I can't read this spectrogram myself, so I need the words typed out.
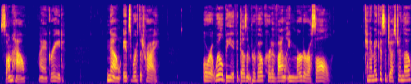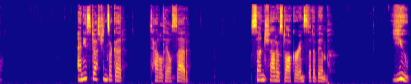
Somehow, I agreed. No, it's worth a try. Or it will be if it doesn't provoke her to violently murder us all. Can I make a suggestion, though? Any suggestions are good, Tattletale said. Send Shadowstalker instead of Imp. You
